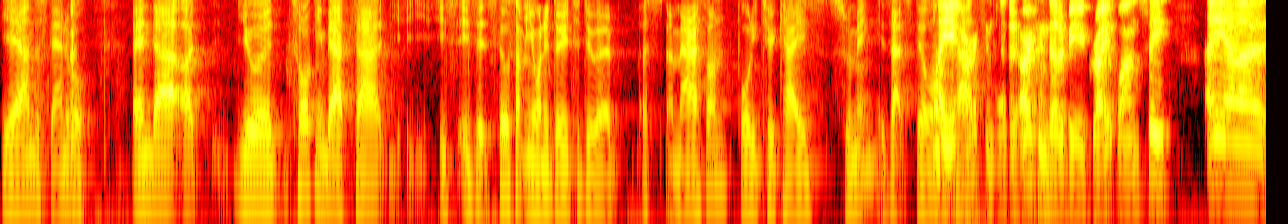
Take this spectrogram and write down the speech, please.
Yeah, understandable. And uh, you were talking about uh, is is it still something you want to do to do a, a, a marathon, forty two k's swimming? Is that still? Oh yeah, I reckon, that, I reckon that'd be a great one. See, a uh,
